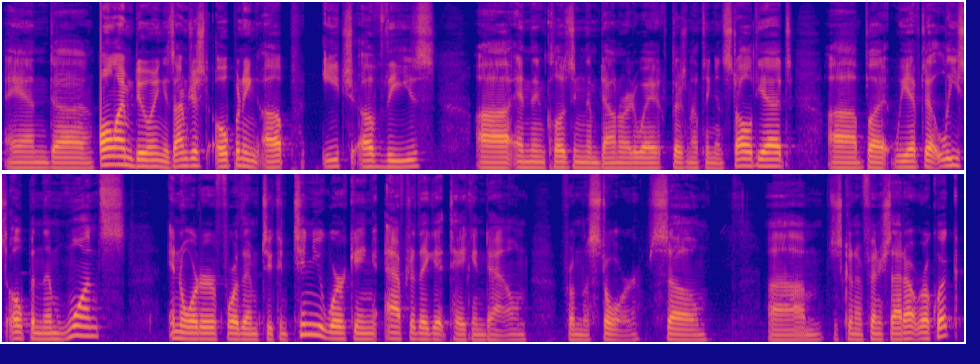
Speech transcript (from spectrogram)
And uh, all I'm doing is I'm just opening up each of these uh, and then closing them down right away. There's nothing installed yet, uh, but we have to at least open them once in order for them to continue working after they get taken down from the store. So um, just going to finish that out real quick.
